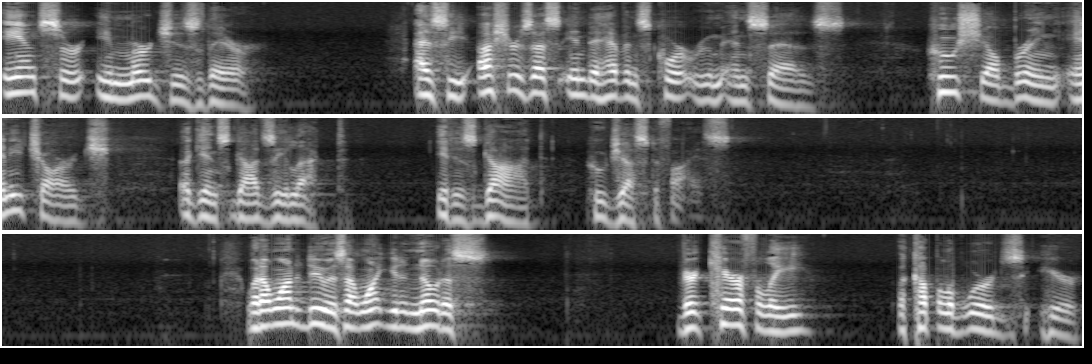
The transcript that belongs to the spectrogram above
answer emerges there as he ushers us into heaven's courtroom and says, Who shall bring any charge against God's elect? It is God who justifies. What I want to do is, I want you to notice very carefully a couple of words here.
